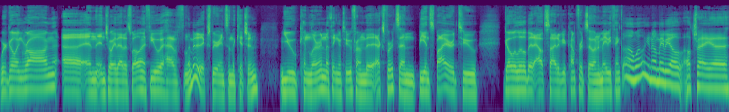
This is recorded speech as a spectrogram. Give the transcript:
we're going wrong uh, and enjoy that as well. And if you have limited experience in the kitchen, you can learn a thing or two from the experts and be inspired to go a little bit outside of your comfort zone and maybe think, oh well, you know, maybe I'll I'll try uh,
